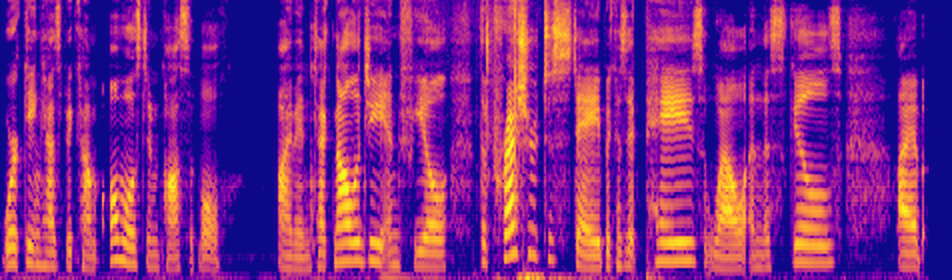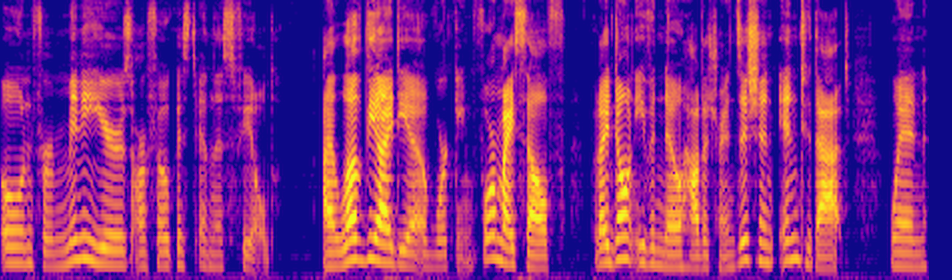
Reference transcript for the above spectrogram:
Working has become almost impossible. I'm in technology and feel the pressure to stay because it pays well and the skills I have owned for many years are focused in this field. I love the idea of working for myself, but I don't even know how to transition into that when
